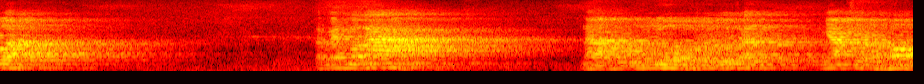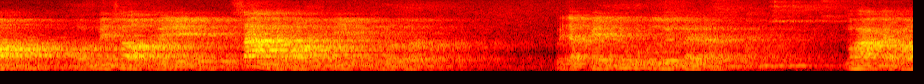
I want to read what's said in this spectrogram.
dua permen manga nào cũng nhiều rồi chúng ta nhạc cho họ ผมไม่ชอบไปสร้างแต่พอที่ตัวตนไม่อยากเป็นผู้อื่นเลยนะมหาแต่พอ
